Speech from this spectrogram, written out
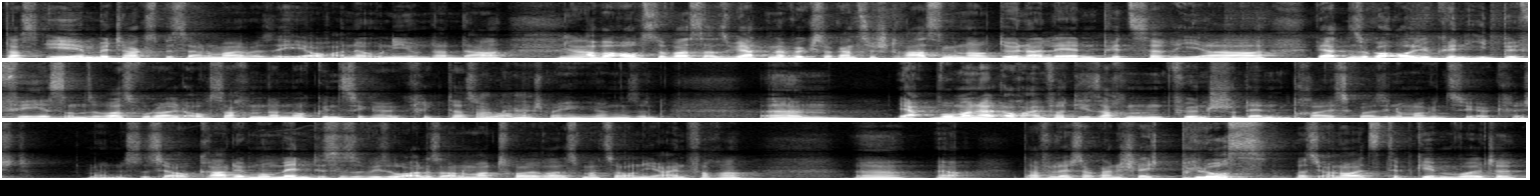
Das eh. Mittags bist du ja normalerweise eh auch an der Uni und dann da. Ja. Aber auch sowas, also wir hatten da wirklich so ganze Straßen, genau, Dönerläden, Pizzeria. Wir hatten sogar All-You-Can-Eat-Buffets und sowas, wo du halt auch Sachen dann noch günstiger gekriegt hast, wo wir auch Okay. manchmal hingegangen sind. Ähm, ja, wo man halt auch einfach die Sachen für einen Studentenpreis quasi nochmal günstiger kriegt. Ich meine, das ist ja auch gerade im Moment ist es sowieso alles auch nochmal teurer, das macht es ja auch nicht einfacher. Äh, ja, da vielleicht auch gar nicht schlecht. Plus, was ich auch noch als Tipp geben wollte,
